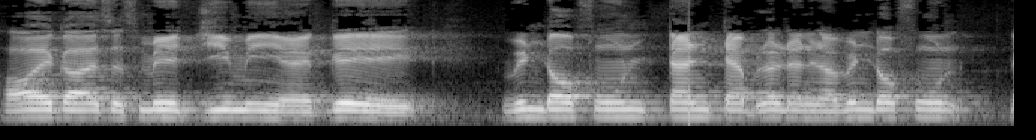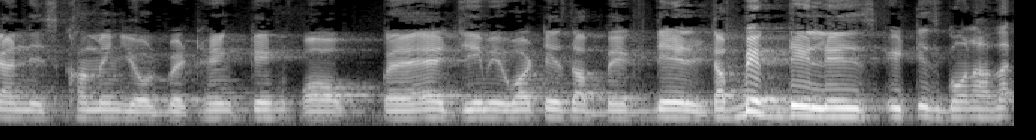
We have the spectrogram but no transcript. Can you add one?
Hi guys, it's me Jimmy again. Windows Phone 10 tablet and a Windows Phone 10 is coming. You'll be thinking, okay, Jimmy, what is the big deal? The big deal is it is gonna have the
